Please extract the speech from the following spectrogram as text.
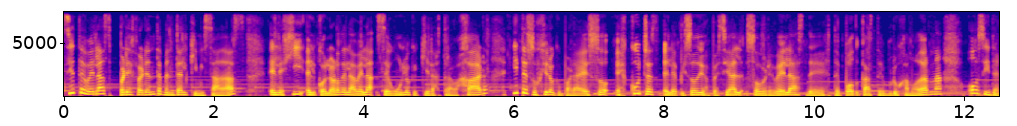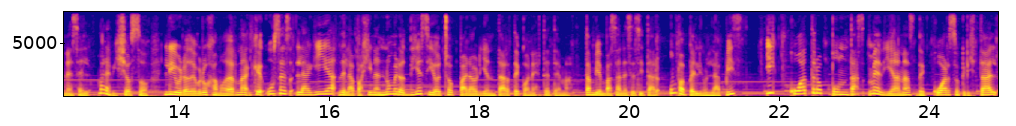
Siete velas preferentemente alquimizadas. Elegí el color de la vela según lo que quieras trabajar y te sugiero que para eso escuches el episodio especial sobre velas de este podcast de Bruja Moderna o si tenés el maravilloso libro de Bruja Moderna que uses la guía de la página número 18 para orientarte con este tema. También vas a necesitar un papel y un lápiz y cuatro puntas medianas de cuarzo cristal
